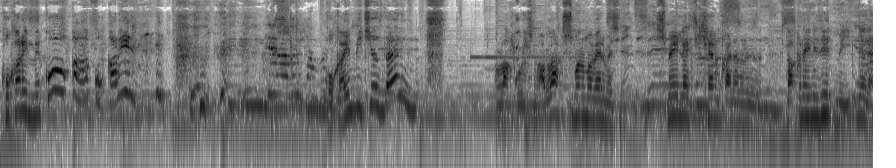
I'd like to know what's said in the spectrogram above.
Kokarin mi? Koka, kokarin. Kokain mi içiyoruz lan? Allah korusun. Allah düşmanıma vermesin. İçmeyle sikerim kanalınızı. Sakın elinizi etmeyin. Neler?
